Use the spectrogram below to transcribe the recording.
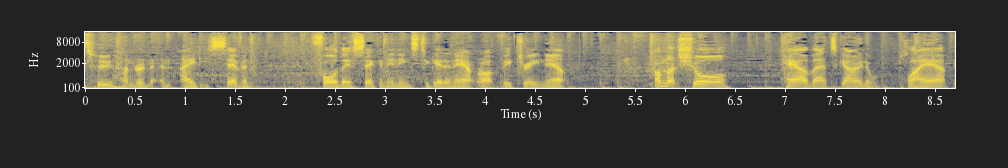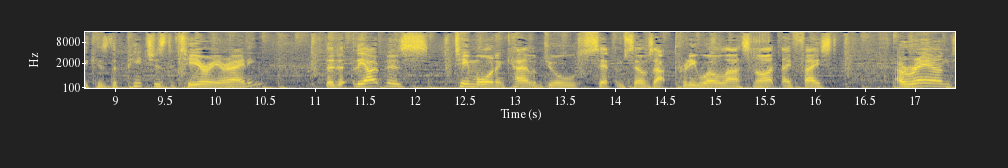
287 for their second innings to get an outright victory. Now, I'm not sure how that's going to play out because the pitch is deteriorating. The, the openers, Tim Ward and Caleb Jewell, set themselves up pretty well last night. They faced around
